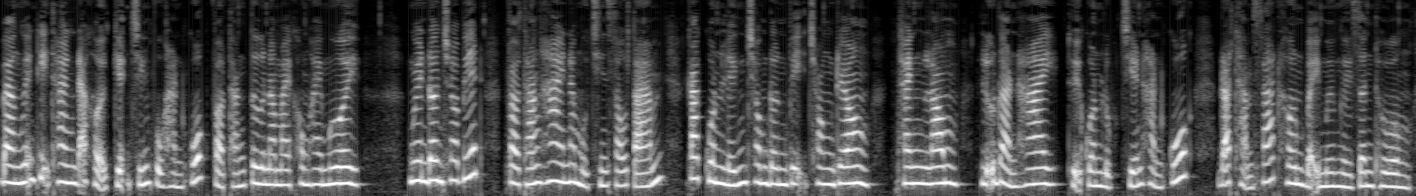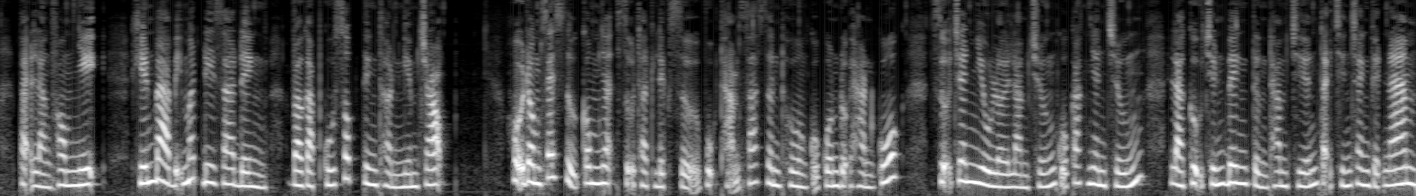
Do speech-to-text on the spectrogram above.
Bà Nguyễn Thị Thanh đã khởi kiện chính phủ Hàn Quốc vào tháng 4 năm 2020. Nguyên đơn cho biết, vào tháng 2 năm 1968, các quân lính trong đơn vị Chongryong, Thanh Long, Lữ đoàn 2, Thủy quân lục chiến Hàn Quốc đã thảm sát hơn 70 người dân thường tại làng Phong Nhị, khiến bà bị mất đi gia đình và gặp cú sốc tinh thần nghiêm trọng. Hội đồng xét xử công nhận sự thật lịch sử vụ thảm sát dân thường của quân đội Hàn Quốc dựa trên nhiều lời làm chứng của các nhân chứng là cựu chiến binh từng tham chiến tại chiến tranh Việt Nam,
